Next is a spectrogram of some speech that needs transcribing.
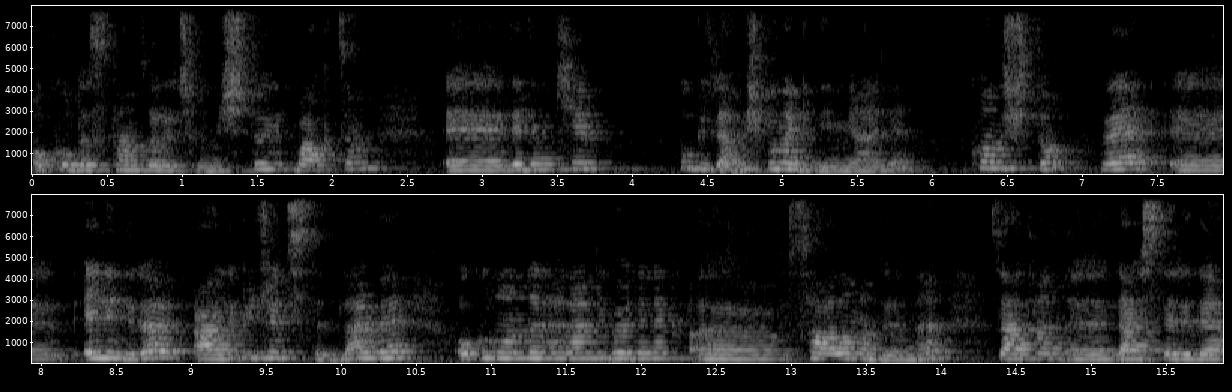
Okulda standlar açılmıştı. Baktım e, dedim ki bu güzelmiş buna gideyim yani. Konuştum ve e, 50 lira aylık ücret istediler ve okulun onlara herhangi bir ödenek e, sağlamadığını zaten e, dersleri de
